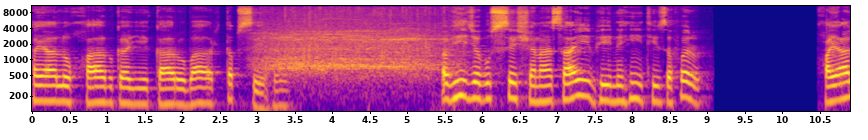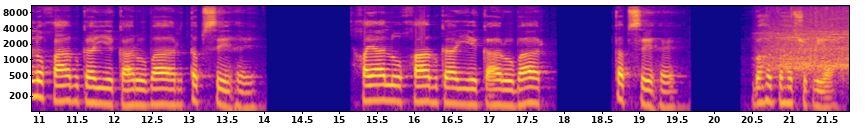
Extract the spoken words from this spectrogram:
ख्याल ख्वाब का ये कारोबार तब से है। अभी जब उससे शनासाई भी नहीं थी जफ़र ख्याल ख्वाब का ये कारोबार तब से है। ख्याल ख्वाब का ये कारोबार तब से है। बहुत बहुत शुक्रिया।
